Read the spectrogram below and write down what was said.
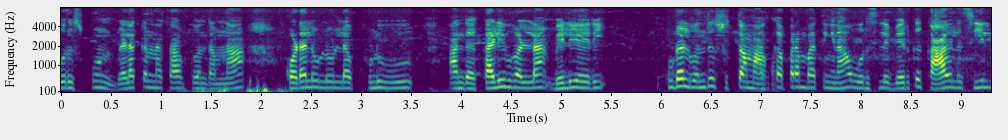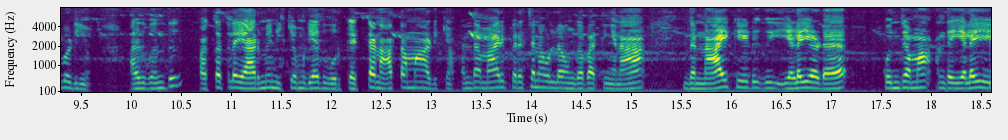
ஒரு ஸ்பூன் விளக்கெண்ணெய் சாப்பிட்டு வந்தோம்னா குடலுள்ள உள்ள புழு அந்த கழிவுகள்லாம் வெளியேறி குடல் வந்து சுத்தமாகும் அதுக்கப்புறம் பார்த்தீங்கன்னா ஒரு சில பேருக்கு காதில் சீல்வடியும் அது வந்து பக்கத்தில் யாருமே நிற்க முடியாது. ஒரு கெட்ட நாத்தமாக அடிக்கும். அந்த மாதிரி பிரச்சனை உள்ளவங்க பார்த்தீங்கன்னா இந்த நாய்க்கேடு இலையோட கொஞ்சமாக அந்த இலையை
